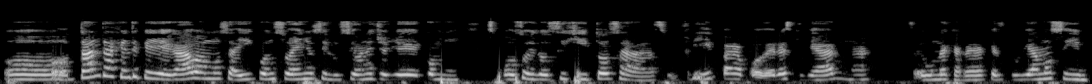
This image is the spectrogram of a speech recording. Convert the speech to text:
o tanta gente que llegábamos ahí con sueños, ilusiones. Yo llegué con mi esposo y dos hijitos a sufrir para poder estudiar una segunda carrera que estudiamos y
